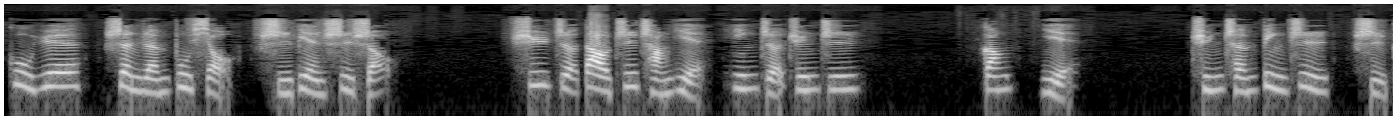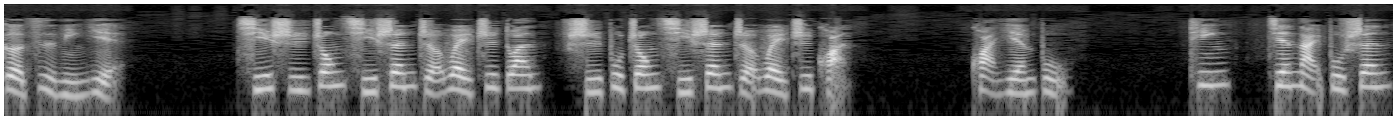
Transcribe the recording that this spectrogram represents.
故曰圣人不朽，时变是守。虚者道之常也。阴者君之刚也，群臣并治，使各自明也。其时中其身者谓之端，时不中其身者谓之款。款言不听，奸乃不生；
